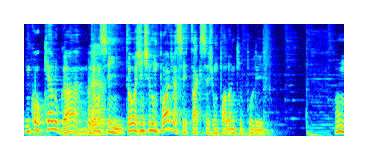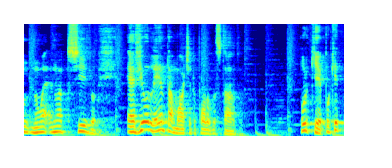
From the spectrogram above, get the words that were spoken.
Em qualquer lugar. Então, é. assim, então a gente não pode aceitar que seja um palanque político. Não, é, não é possível. É violenta a morte do Paulo Gustavo. Por quê? Porque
